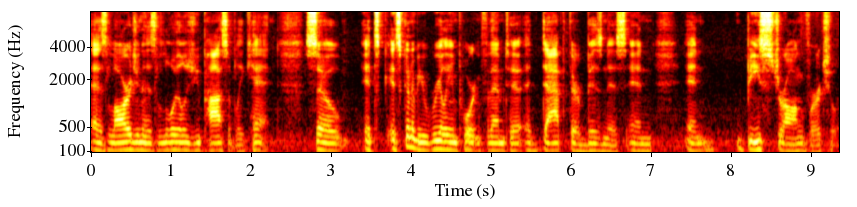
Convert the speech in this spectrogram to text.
as large and as loyal as you possibly can. So it's it's going to be really important for them to adapt their business and and be strong virtually.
